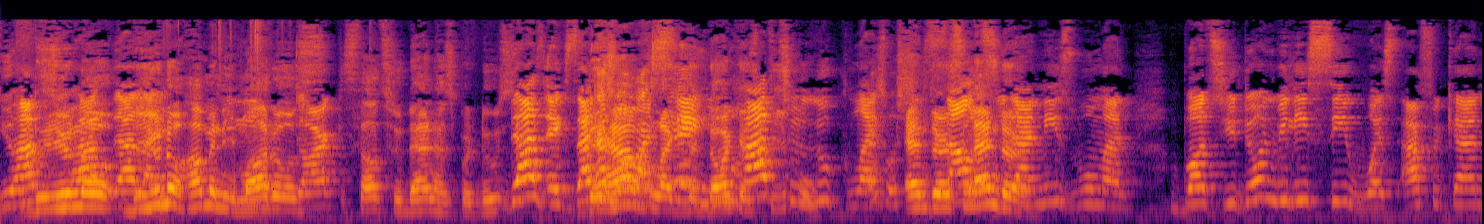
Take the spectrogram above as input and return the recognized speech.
You have do to you have know? that, do like, you know how many models Dark. South Sudan has produced? That's exactly They what have, I'm like, saying. You darkest have to look like That's what And South slender. Sudanese woman, but you don't really see West African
